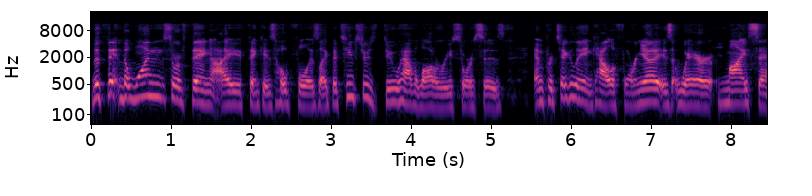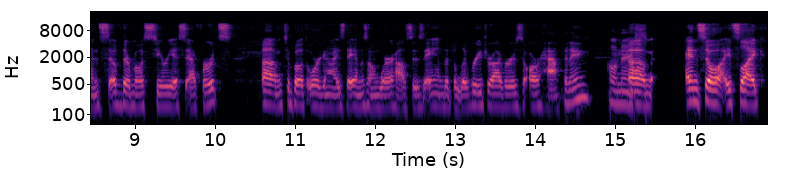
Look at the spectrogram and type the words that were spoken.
the th- the one sort of thing I think is hopeful is like the Teamsters do have a lot of resources, and particularly in California is where my sense of their most serious efforts um, to both organize the Amazon warehouses and the delivery drivers are happening. oh, nice. Um, and so it's like,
